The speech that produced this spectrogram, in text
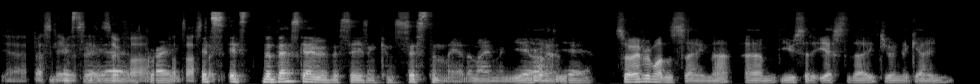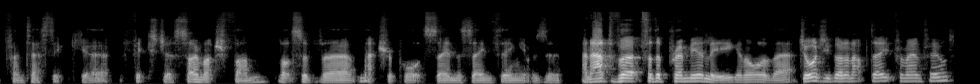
Yeah, best game of the season yeah, so far. Great. Fantastic. It's it's the best game of the season consistently at the moment, year yeah. after year. So everyone's saying that. Um, you said it yesterday during the game. Fantastic uh, fixture, so much fun. Lots of uh, match reports saying the same thing. It was a, an advert for the Premier League and all of that. George, you got an update from Anfield?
